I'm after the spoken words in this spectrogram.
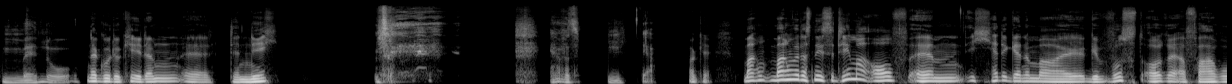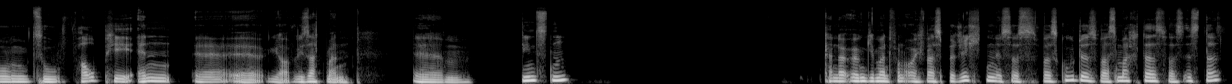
Menno. Na gut, okay, dann, äh, dann nicht. Ja, was? Hm, ja. Machen, machen wir das nächste Thema auf. Ähm, ich hätte gerne mal gewusst, eure Erfahrungen zu VPN, äh, äh, ja, wie sagt man, ähm, Diensten. Kann da irgendjemand von euch was berichten? Ist das was Gutes? Was macht das? Was ist das?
